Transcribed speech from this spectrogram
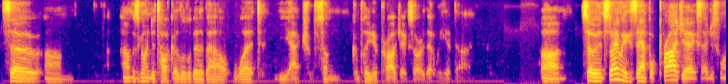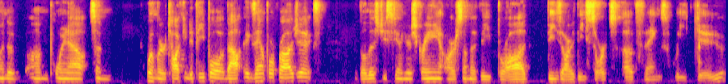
So um, I was going to talk a little bit about what the actual, some completed projects are that we have done. Um, so in starting with example projects, I just wanted to um, point out some, when we're talking to people about example projects, the list you see on your screen are some of the broad, these are the sorts of things we do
